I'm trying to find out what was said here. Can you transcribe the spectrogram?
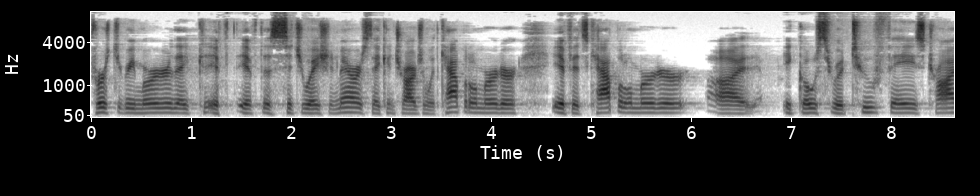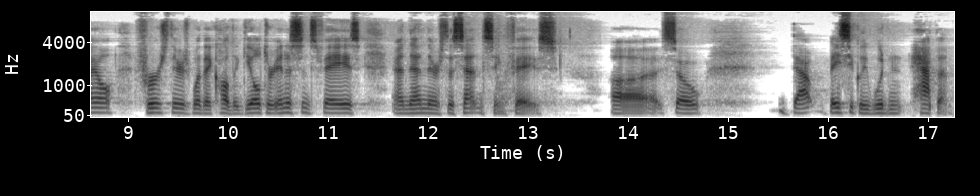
first degree murder, they, if, if the situation merits, they can charge them with capital murder. If it's capital murder, uh, it goes through a two phase trial. First, there's what they call the guilt or innocence phase, and then there's the sentencing phase. Uh, so that basically wouldn't happen.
